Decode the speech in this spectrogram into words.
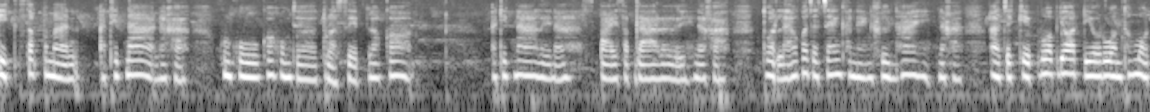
อีกสักประมาณ อาทิตย์หน้านะคะ คุณครูก็คงจะตรวจเสร็จแล้วก็อาทิตย์หน้าเลยนะ ปลายสัปดาห์เลยนะคะ ตรวจแล้วก็จะแจ้งคะแนนคืนให้นะคะ อาจจะเก็บรวบยอดเดียวรวมทั้งหมด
